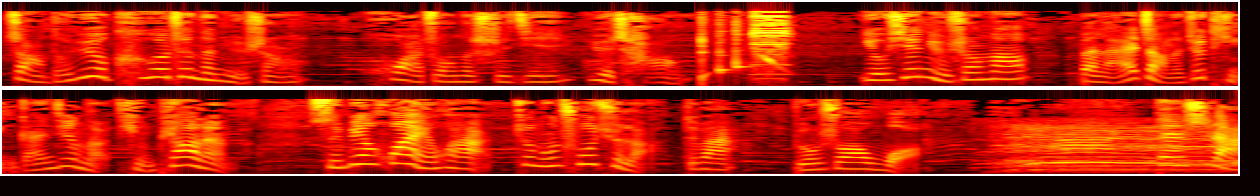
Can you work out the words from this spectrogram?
长得越磕碜的女生，化妆的时间越长。有些女生呢，本来长得就挺干净的，挺漂亮的，随便画一画就能出去了，对吧？比如说我。但是啊，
